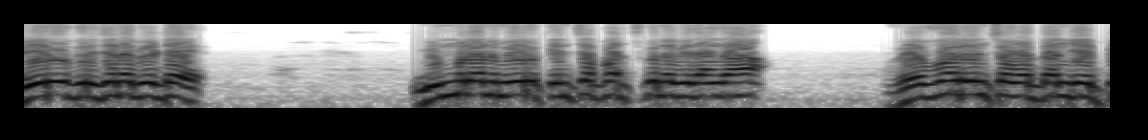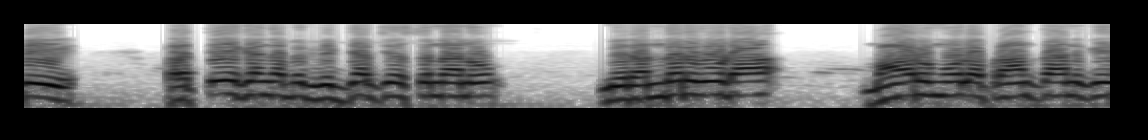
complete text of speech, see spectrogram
మీరు గిరిజన బిడ్డే. మిమ్మలను మీరు కించపరుచుకునే విధంగా వివరించవద్దని చెప్పి ప్రత్యేకంగా మీకు విజ్ఞప్తి చేస్తున్నాను. మీరందరూ కూడా మారుమూల ప్రాంతానికి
